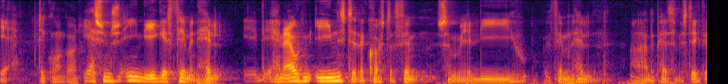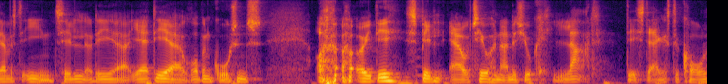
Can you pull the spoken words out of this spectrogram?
Ja, det kunne han godt. Jeg synes egentlig ikke, at 5,5... Han er jo den eneste, der koster 5, som jeg lige... 5,5... Ah, det passer vist ikke. Der er vist en til, og det er, ja, det er Robin Gosens. Og, og, i det spil er jo Theo Hernandez jo klart det stærkeste call.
